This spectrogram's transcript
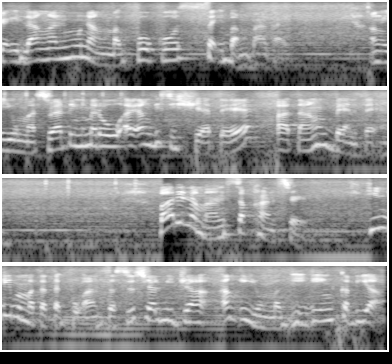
Kailangan mo nang mag-focus sa ibang bagay. Ang iyong maswerteng numero ay ang 17 at ang 20. Para naman sa cancer, hindi mo matatagpuan sa social media ang iyong magiging kabiyak.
